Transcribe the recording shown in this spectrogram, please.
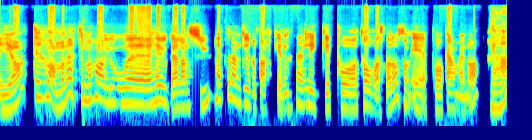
Ja, det har vi, vet du. Vi har jo eh, Haugaland Zoo, heter den dyreparken. Den ligger på Torvastad, da, som er på Karmøy nå. Ja,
